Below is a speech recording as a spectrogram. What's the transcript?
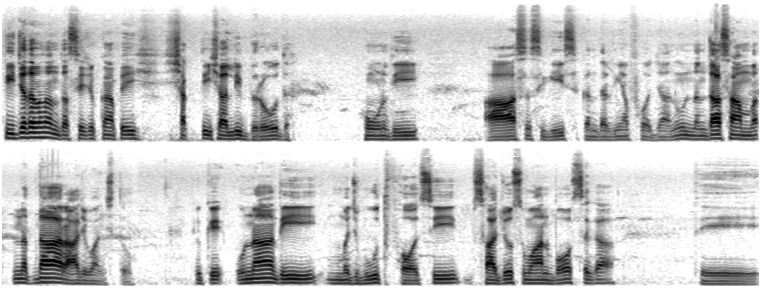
ਤੀਜਾ ਤਾਂ ਮੈਂ ਤੁਹਾਨੂੰ ਦੱਸੇ ਚੁੱਕਾ ਵੀ ਸ਼ਕਤੀਸ਼ਾਲੀ ਵਿਰੋਧ ਹੋਣ ਦੀ ਆਸ ਸੀਗੀ ਸਿਕੰਦਰ ਦੀਆਂ ਫੌਜਾਂ ਨੂੰ ਨੰਦਾ ਸਾਮ, ਨੰਦਾ ਰਾਜਵੰਸ਼ ਤੋਂ। ਕਿਉਂਕਿ ਉਹਨਾਂ ਦੀ ਮਜ਼ਬੂਤ ਫੌਜ ਸੀ, ਸਾਜੋ ਸਮਾਨ ਬਹੁਤ ਸੀਗਾ ਤੇ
